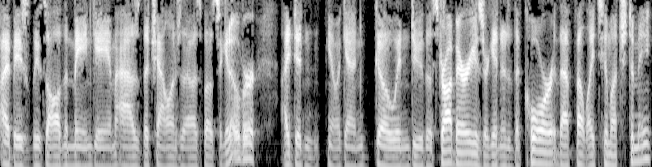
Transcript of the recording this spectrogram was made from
i basically saw the main game as the challenge that i was supposed to get over. I didn't you know again go and do the strawberries or get into the core. That felt like too much to me.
